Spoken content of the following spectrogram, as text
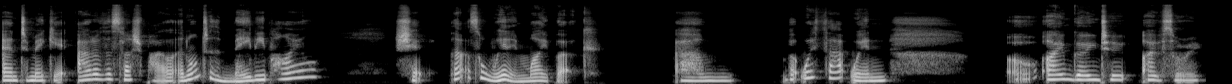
And to make it out of the slush pile and onto the maybe pile, shit, that's a win in my book. Um, but with that win, oh, I'm going to, I'm sorry.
